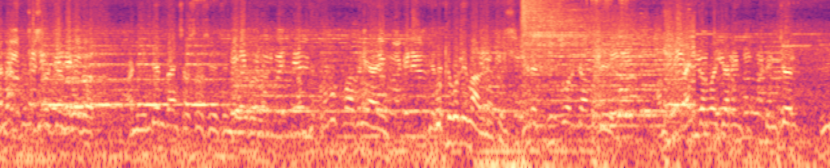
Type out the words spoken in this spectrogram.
फायनान्स मिनिस्टरच्या विरोधात आणि इंडियन बँक्स असोसिएशनच्या विरोधात आमची प्रमुख मागणी आहे कुठली कुठली मागणी गेल्या तीस वर्षामध्ये बँक कर्मचारी पेन्शन ही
